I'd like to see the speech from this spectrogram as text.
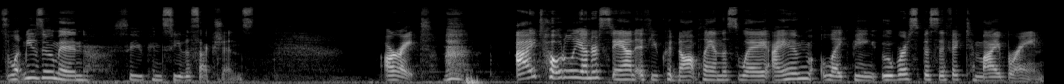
So let me zoom in so you can see the sections. All right. I totally understand if you could not plan this way. I am like being uber specific to my brain.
